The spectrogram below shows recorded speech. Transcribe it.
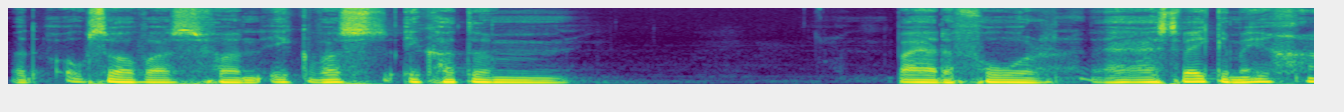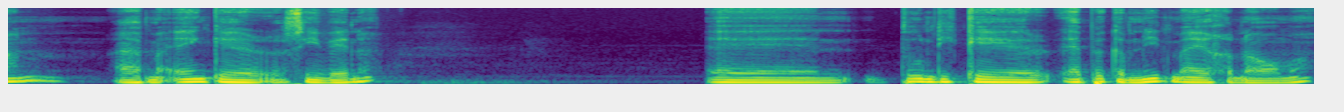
Wat ook zo was van, ik was, ik had hem een paar jaar daarvoor, hij, hij is twee keer meegegaan. Hij heeft me één keer zien winnen. En toen die keer heb ik hem niet meegenomen.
